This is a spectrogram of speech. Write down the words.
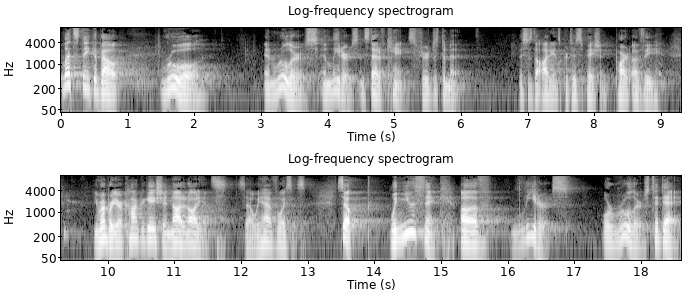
let's think about rule and rulers and leaders instead of kings for just a minute. This is the audience participation part of the. You remember, you're a congregation, not an audience. So we have voices. So when you think of leaders or rulers today,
